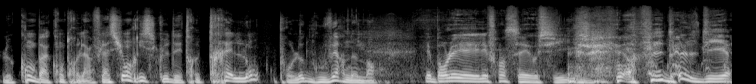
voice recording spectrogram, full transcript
Le combat contre l'inflation risque d'être très long pour le gouvernement. Et pour les, Français aussi, j'ai envie de le dire.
